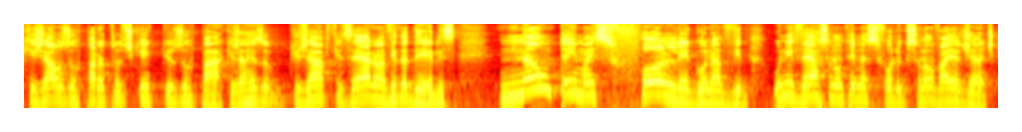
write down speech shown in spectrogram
que já usurparam tudo que, que usurpar, que já, que já fizeram a vida deles. Não tem mais fôlego na vida. O universo não tem mais fôlego, isso não vai adiante.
